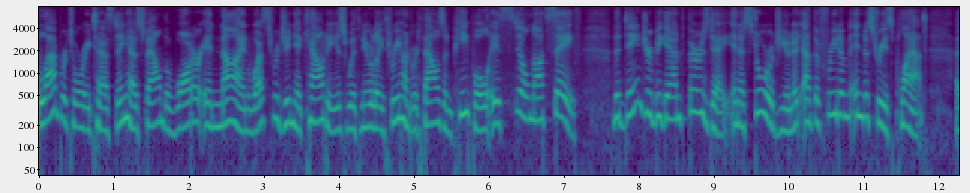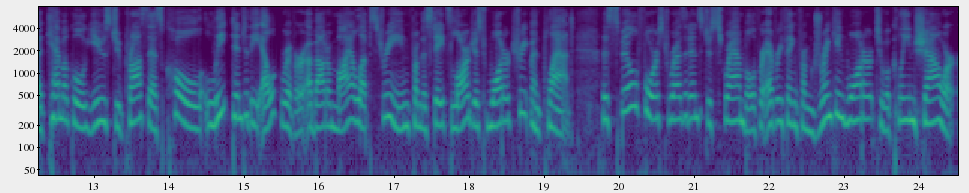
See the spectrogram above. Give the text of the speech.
Laboratory testing has found the water in nine West Virginia counties with nearly 300,000 people is still not safe. The danger began Thursday in a storage unit at the Freedom Industries plant. A chemical used to process coal leaked into the Elk River about a mile upstream from the state's largest water treatment plant. The spill forced residents to scramble for everything from drinking water to a clean shower.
